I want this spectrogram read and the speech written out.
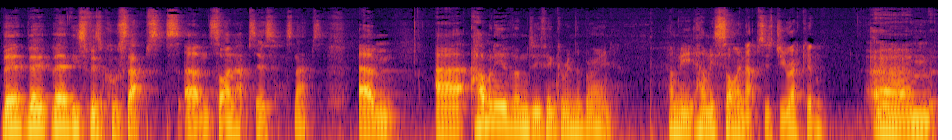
they're, they're, they're these physical snaps, um, synapses, snaps. Um, uh, how many of them do you think are in the brain? How many how many synapses do you reckon? Um,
